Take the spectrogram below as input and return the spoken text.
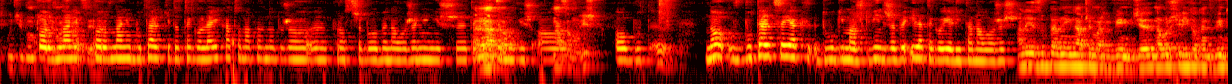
się kłócisz, bo W myślę, że masz porównaniu, w rację. porównaniu butelki do tego lejka to na pewno dużo y, prostsze byłoby nałożenie niż y, tak Ale na jak ty co? mówisz o, Na co mówisz? o but... y, No w butelce jak długi masz gwint, żeby ile tego jelita nałożysz? Ale jest zupełnie inaczej. Masz gwint, gdzie nałożysz jelito, ten gwint,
